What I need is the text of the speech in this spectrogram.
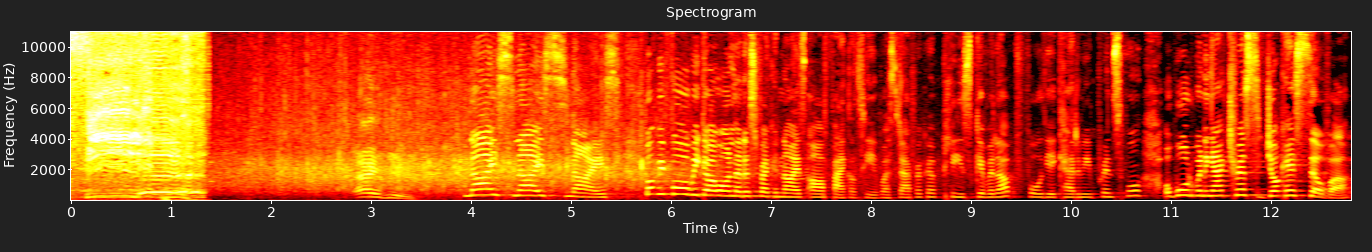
feeling. Thank you. Nice, nice, nice. But before we go on, let us recognize our faculty of West Africa. Please give it up for the Academy Principal, award winning actress Joke Silva.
